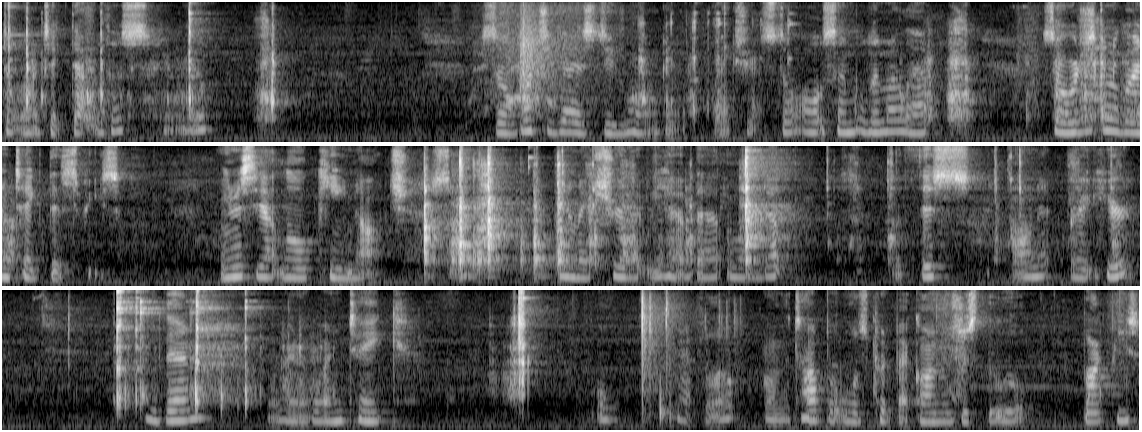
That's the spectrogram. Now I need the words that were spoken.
don't want to take that with us, here we go. So what you guys do, I'm going to make sure it's still all assembled in my lap. So we're just going to go ahead and take this piece. You're going to see that little key notch. So I'm going to make sure that we have that lined up with this on it right here. And then we're going to go ahead and take, oh, that fell out on the top, but we'll just put it back on. It's just the little black piece.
